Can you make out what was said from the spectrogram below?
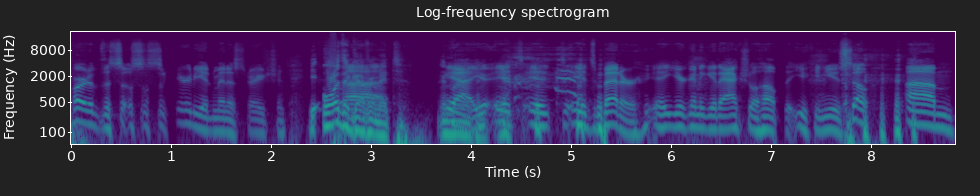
part of the Social Security Administration or the uh, government. Uh, yeah, it's it's it's better. You're going to get actual help that you can use. So, um,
